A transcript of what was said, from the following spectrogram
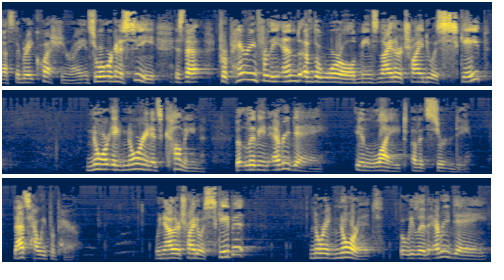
That's the great question, right? And so what we're going to see is that preparing for the end of the world means neither trying to escape nor ignoring its coming, but living every day in light of its certainty. That's how we prepare. We neither try to escape it nor ignore it, but we live every day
